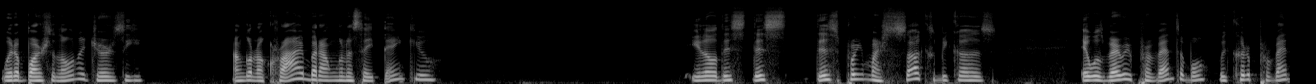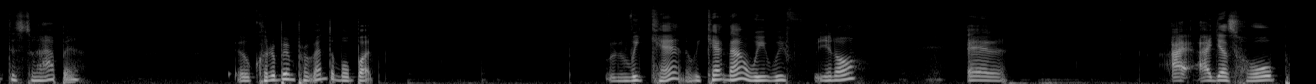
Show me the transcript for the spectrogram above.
with a Barcelona jersey. I'm gonna cry, but I'm gonna say thank you. You know, this this this pretty much sucks because it was very preventable. We could have prevent this to happen. It could have been preventable, but we can't. We can't now. We we you know, and I I just hope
